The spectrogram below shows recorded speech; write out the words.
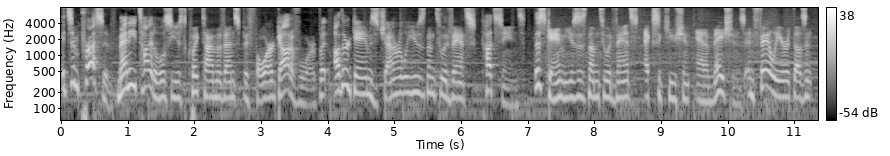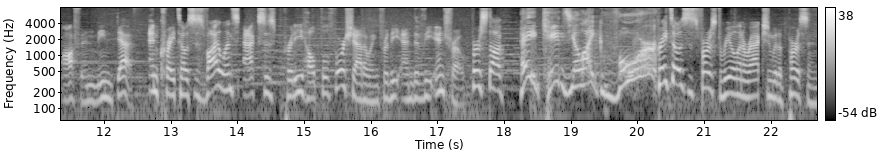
It's impressive. Many titles used QuickTime events before God of War, but other games generally use them to advance cutscenes. This game uses them to advance execution animations, and failure doesn't often mean death. And Kratos' violence acts as pretty helpful foreshadowing for the end of the intro. First off, Hey kids, you like vor? Kratos' first real interaction with a person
